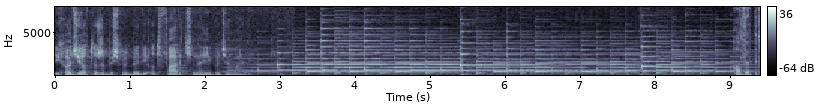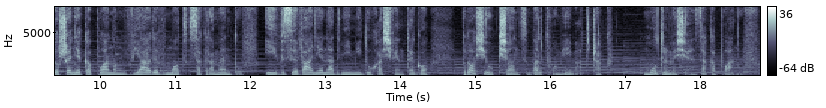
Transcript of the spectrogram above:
I chodzi o to, żebyśmy byli otwarci na Jego działanie. O wyproszenie kapłanom wiary w moc sakramentów i wzywanie nad nimi Ducha Świętego prosił ksiądz Bartłomiej Matczak. Módlmy się za kapłanów.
